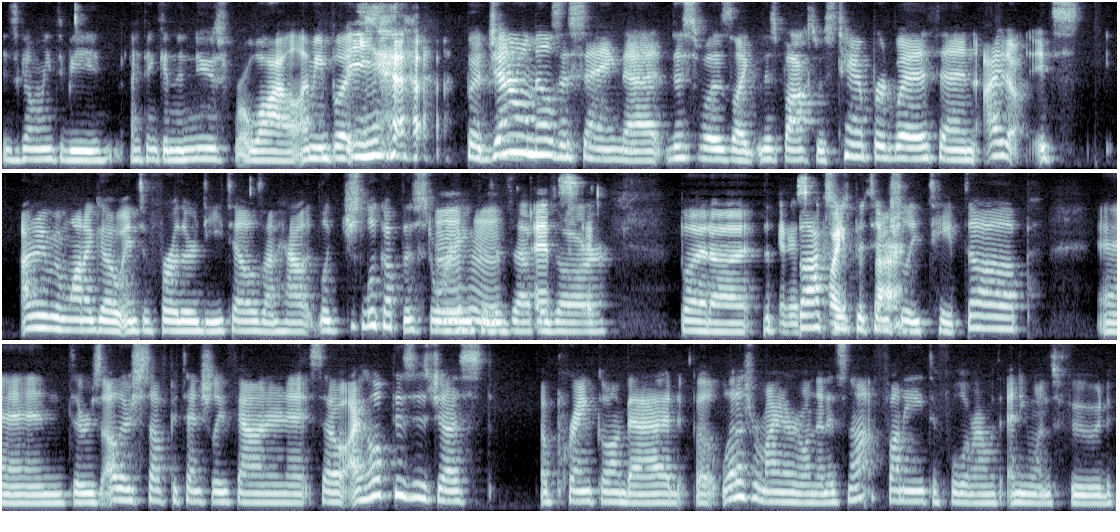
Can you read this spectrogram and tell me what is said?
is going to be, I think, in the news for a while. I mean, but yeah, but General Mills is saying that this was like this box was tampered with, and I don't. It's I don't even want to go into further details on how. Like, just look up the story because Mhm. it's that It's- bizarre. but uh, the box was quite bizarre. potentially taped up, and there's other stuff potentially found in it. So I hope this is just a prank gone bad. But let us remind everyone that it's not funny to fool around with anyone's food.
